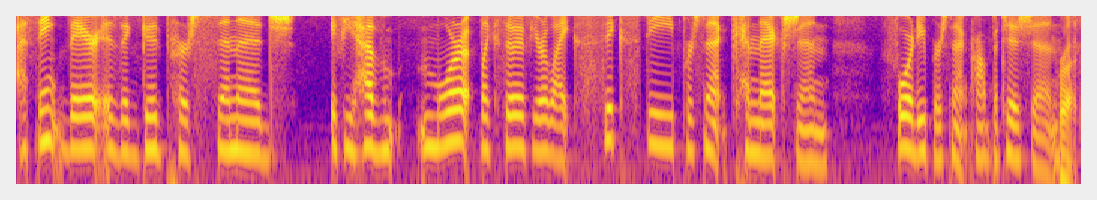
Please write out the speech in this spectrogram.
I think there is a good percentage if you have more like so if you're like sixty percent connection, forty percent competition. Right.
